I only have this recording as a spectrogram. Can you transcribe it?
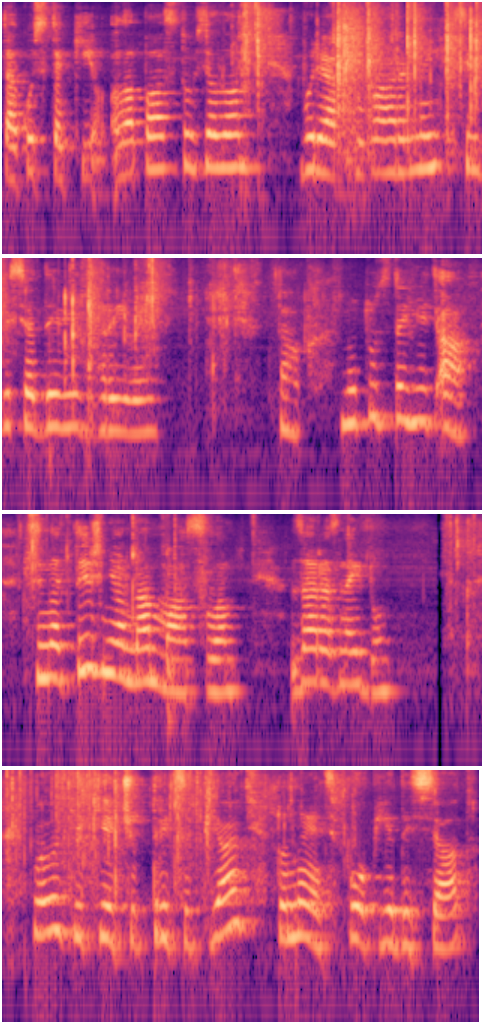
Так, ось такі. Лапасту взяла. Буряк варений 79 гривень. Так, ну тут здається. А, ціна тижня на масло. Зараз знайду. Великий кетчуп 35, тунець по 50,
